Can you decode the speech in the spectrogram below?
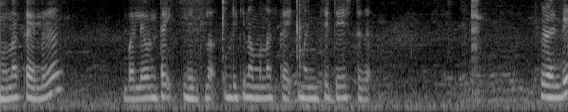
మునక్కాయలు భలే ఉంటాయి దీంట్లో. ఉడికిన మునక్కాయ మంచి టేస్ట్గా. చూడండి.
